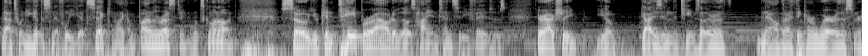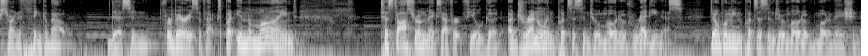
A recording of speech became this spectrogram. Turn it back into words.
That's when you get the sniffle, you get sick. You're like, I'm finally resting. What's going on? So you can taper out of those high intensity phases. There are actually you know guys in the teams now that are- now that I think are aware of this and are starting to think about this and for various effects. But in the mind, testosterone makes effort feel good. Adrenaline puts us into a mode of readiness. Dopamine puts us into a mode of motivation.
